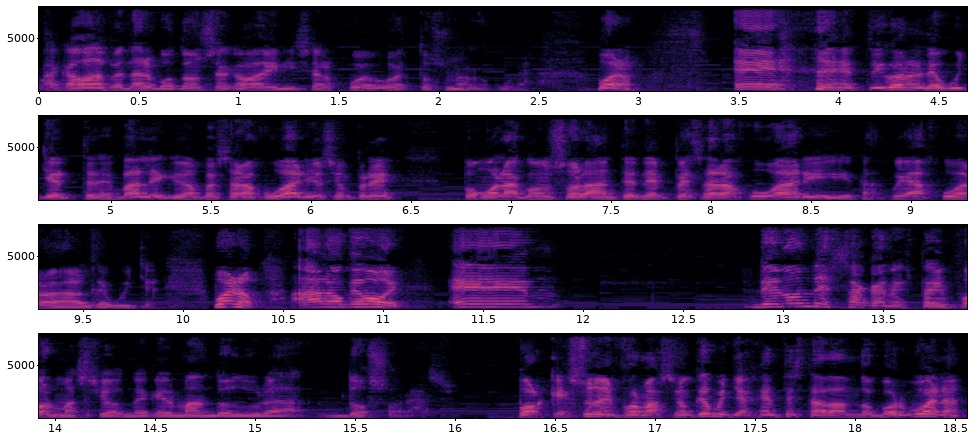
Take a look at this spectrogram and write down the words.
Acabo de apretar el botón, se acaba de iniciar el juego, esto es una locura. Bueno, eh, estoy con el de Witcher 3, ¿vale? Que voy a empezar a jugar, yo siempre pongo la consola antes de empezar a jugar y voy a jugar al de Witcher. Bueno, a lo que voy. Eh, ¿De dónde sacan esta información de que el mando dura dos horas? Porque es una información que mucha gente está dando por buena.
